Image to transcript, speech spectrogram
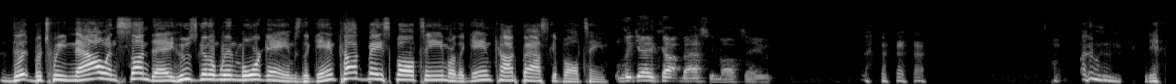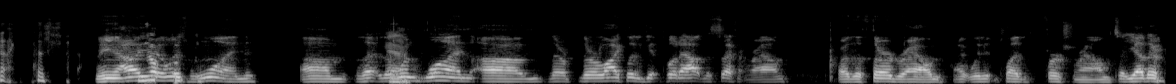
the, between now and Sunday, who's going to win more games, the Gamecock baseball team or the Gamecock basketball team? The Gamecock basketball team. yeah, I mean, No. know is one. Um, the, the Yeah. one one. Um, they're they're likely to get put out in the second round or the third round. We didn't play the first round, so yeah, they're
